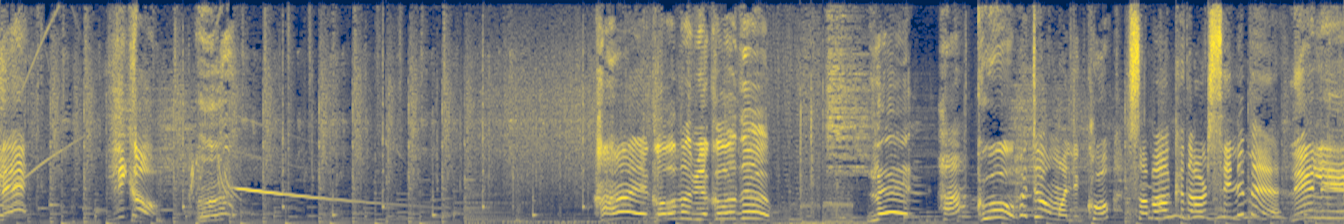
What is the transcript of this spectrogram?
Le. Liko. Hı? Ha yakaladım yakaladım. Le. Ha? Ku. Hadi ama Liko. Sabaha kadar seni mi? Leli.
